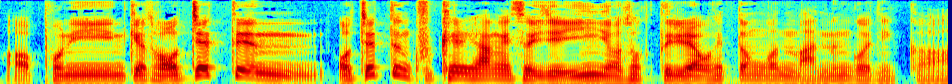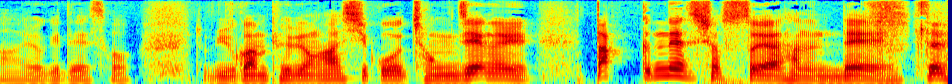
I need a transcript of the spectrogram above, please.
어, 본인께서 어쨌든 어쨌든 국회를 향해서 이제 이 녀석들이라고 했던 건 맞는 거니까 여기 대해서 좀 유감 표명하시고 정쟁을 딱 끝내셨어야 하는데 네.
